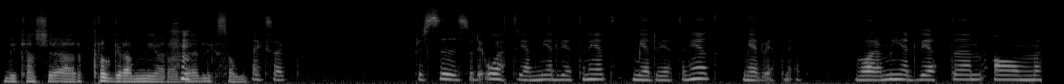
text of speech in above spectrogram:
vi kanske är programmerade liksom. Exakt. Precis, och det är återigen medvetenhet, medvetenhet, medvetenhet. Vara medveten om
